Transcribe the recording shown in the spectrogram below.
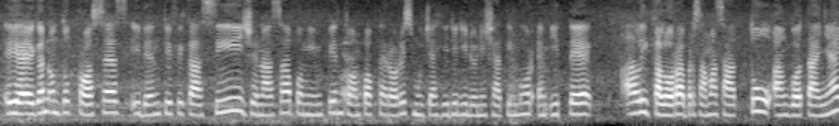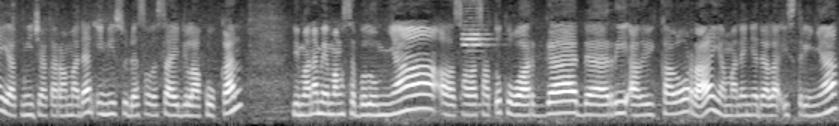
Iya, Egan, untuk proses identifikasi jenazah pemimpin kelompok teroris Mujahidin Indonesia Timur MIT Ali Kalora bersama satu anggotanya yakni Jaka Ramadan ini sudah selesai dilakukan di mana memang sebelumnya uh, salah satu keluarga dari Ali Kalora yang mana ini adalah istrinya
